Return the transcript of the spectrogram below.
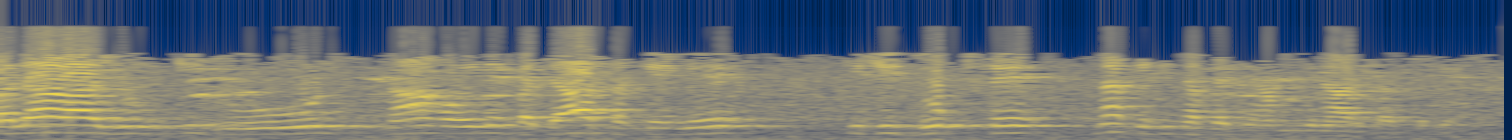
ولا یون کی جھول نہ وہ انہیں بچا سکیں گے کسی دکھ سے، نہ کسی نفے سے ہم کنار کر سکیں۔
